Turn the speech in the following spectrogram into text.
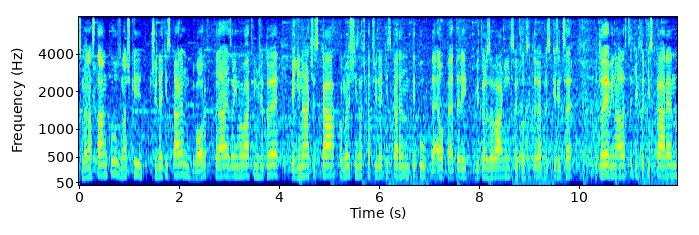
Jsme na stánku značky 3D tiskáren Dwarf, která je zajímavá tím, že to je jediná česká komerční značka 3D tiskáren typu DLP, tedy vytvrzování světlocitlivé pryskyřice. Toto je vynálezce těchto tiskáren,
